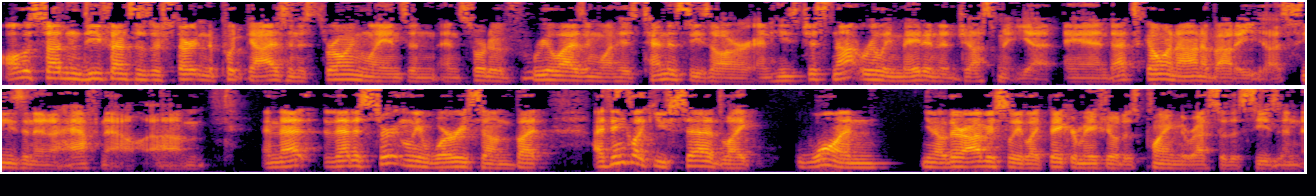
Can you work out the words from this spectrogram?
all of a sudden defenses are starting to put guys in his throwing lanes and, and sort of realizing what his tendencies are. And he's just not really made an adjustment yet. And that's going on about a, a season and a half now. Um, and that, that is certainly worrisome. But I think like you said, like one, you know, they're obviously like Baker Mayfield is playing the rest of the season.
